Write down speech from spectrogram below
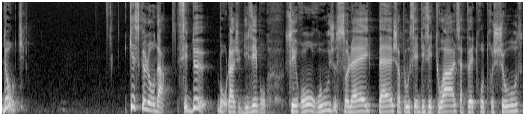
donc, qu'est-ce que l'on a? Ces deux, bon là je disais, bon, c'est rond, rouge, soleil, pêche, ça peut aussi être des étoiles, ça peut être autre chose.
